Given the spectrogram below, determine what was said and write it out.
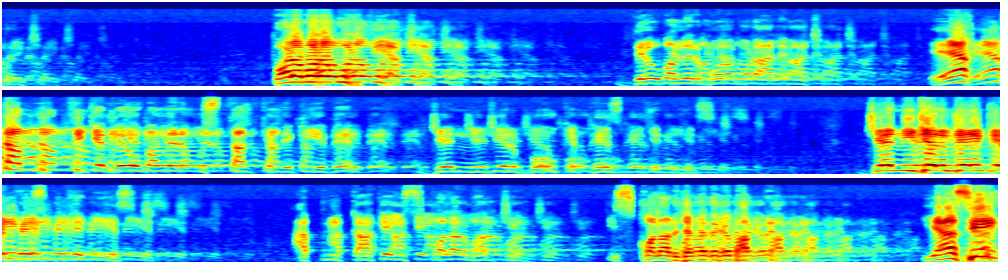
পড়েছি। বড় বড় মুফতি আছে। দেওবানের বড় বড় আলেম আছে। একটা মুফতিকে দেওবানের উস্তাদকে দেখিয়ে দেন, যে নিজের বউকে ফেসবুকে নিয়ে এসেছে। যে নিজের মেয়েকে ফেসবুকে নিয়ে এসেছে। আপনি কাকে স্কলার ভাবছেন? স্কলার জায়গা থেকে ভাববেন ইয়াসিন,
